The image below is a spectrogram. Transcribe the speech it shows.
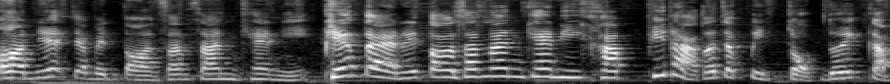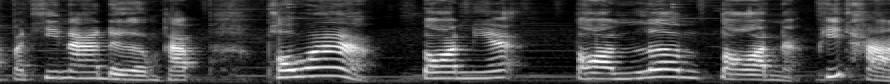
ตอนนี้จะเป็นตอนสั้น ๆ แค่นี้ เพียงแต่ในตอนสั้นๆแค่นี้ครับพี่ถาก็จะปิดจบด้วยกลับมาที่หน้าเดิมครับ เพราะว่า ตอนเนี้ยตอนเริ่มตอนอะพี่ถา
